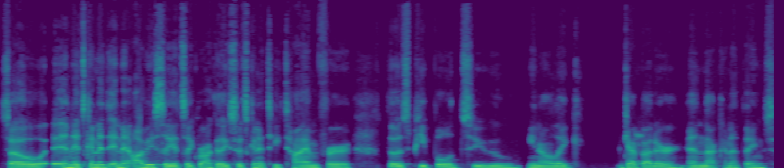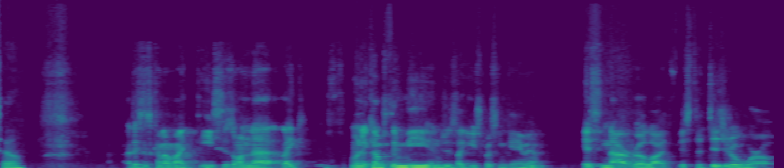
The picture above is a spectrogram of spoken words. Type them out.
So and it's gonna and obviously it's like Rocket League, so it's gonna take time for those people to you know like get yeah. better and that kind of thing. So this is kind of my thesis on that. Like when it comes to me and just like esports and gaming, it's not real life. It's the digital world.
